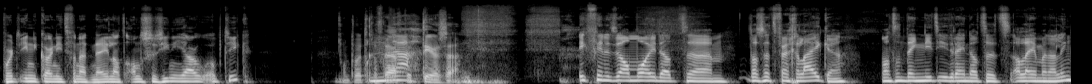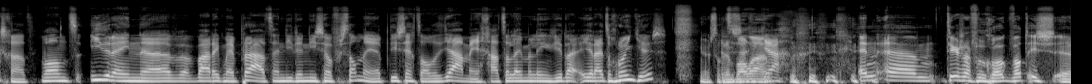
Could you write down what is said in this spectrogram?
Wordt IndyCar niet vanuit Nederland anders gezien in jouw optiek? Het wordt gevraagd Ja. door Tirza. Ik vind het wel mooi dat, ehm, dat ze het vergelijken. Want dan denkt niet iedereen dat het alleen maar naar links gaat. Want iedereen eh, wa- waar ik mee praat en die er niet zo verstand mee hebt, die zegt altijd: ja, maar je gaat alleen maar links. Je, rij- je rijdt toch rondjes? Ja, is een bal aan? Ja, En ehm Teerza vroeg ook, wat is eh,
